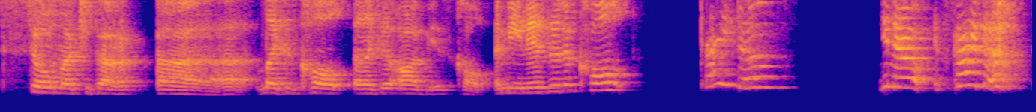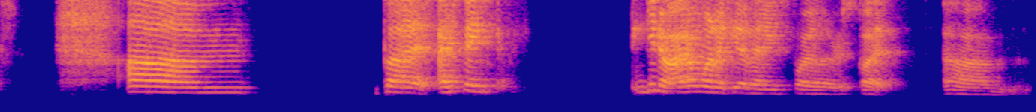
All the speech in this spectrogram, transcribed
so much about uh like a cult, like an obvious cult. I mean, is it a cult? Kind of. You know, it's kind of. Um, but I think you know, I don't want to give any spoilers, but um,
